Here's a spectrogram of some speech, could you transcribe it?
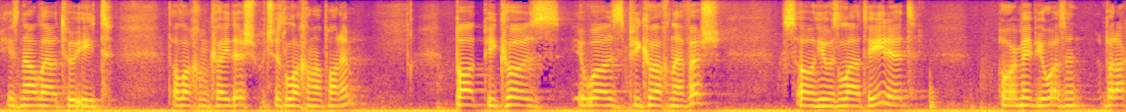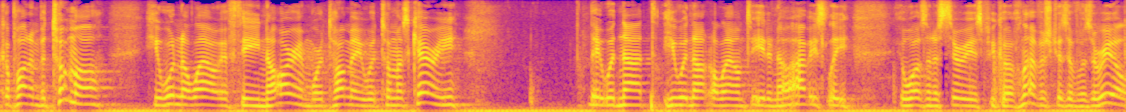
he's not allowed to eat the lechem kodesh, which is lechem upon him. But because it was pikuach nefesh, so he was allowed to eat it, or maybe it wasn't. But akapanim betuma, he wouldn't allow if the naarim were tame with tumas keri they would not he would not allow him to eat it. Now obviously it wasn't a serious pikuach nefesh because if it was a real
